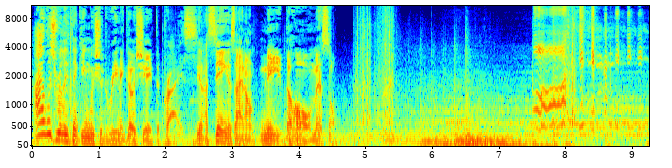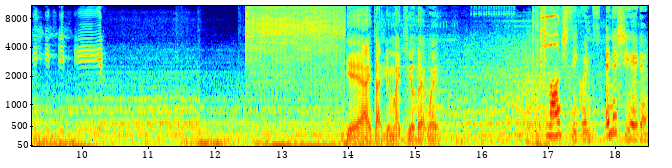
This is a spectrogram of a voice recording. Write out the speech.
I was really thinking we should renegotiate the price, you know, seeing as I don't need the whole missile. Yeah, I thought you might feel that way. Launch sequence initiated.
